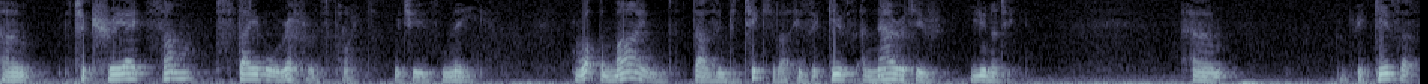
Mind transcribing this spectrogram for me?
um, to create some stable reference point, which is me. What the mind does in particular is it gives a narrative unity. Um, it gives us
